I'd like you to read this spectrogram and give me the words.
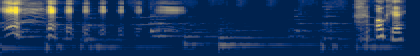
okay.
